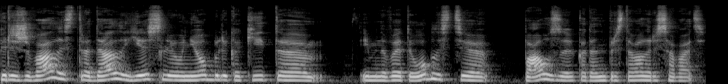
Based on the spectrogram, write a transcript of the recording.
переживала и страдала, если у нее были какие-то именно в этой области паузы, когда она переставала рисовать.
